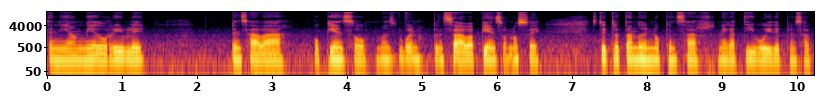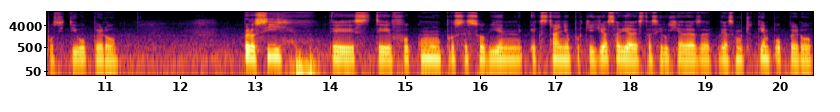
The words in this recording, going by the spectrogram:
tenía un miedo horrible. Pensaba o pienso, más bueno, pensaba, pienso, no sé. Estoy tratando de no pensar negativo y de pensar positivo, pero pero sí este fue como un proceso bien extraño porque yo ya sabía de esta cirugía de hace, de hace mucho tiempo, pero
